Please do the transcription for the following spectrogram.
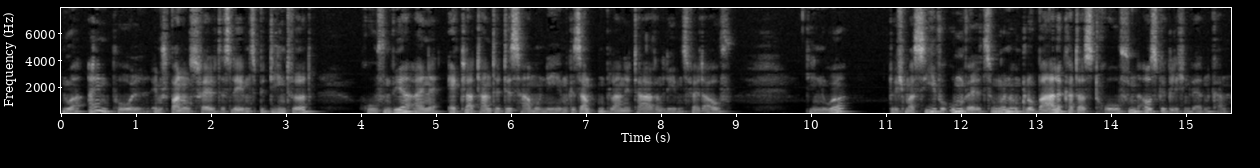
nur ein Pol im Spannungsfeld des Lebens bedient wird, rufen wir eine eklatante Disharmonie im gesamten planetaren Lebensfeld auf die nur durch massive Umwälzungen und globale Katastrophen ausgeglichen werden kann.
